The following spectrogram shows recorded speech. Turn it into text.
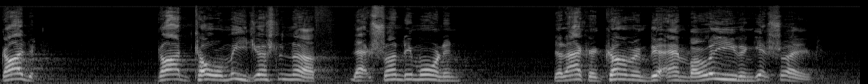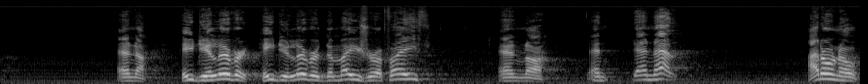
God, God told me just enough that Sunday morning that I could come and, be, and believe and get saved. And uh, he delivered he delivered the measure of faith, and uh, and and that I don't know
